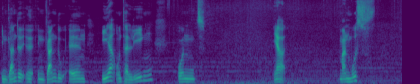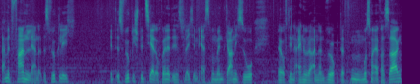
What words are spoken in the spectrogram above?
in Gun-Duellen äh, eher unterlegen und ja, man muss damit fahren lernen. Das ist wirklich, das ist wirklich speziell, auch wenn das jetzt vielleicht im ersten Moment gar nicht so äh, auf den einen oder anderen wirkt. Das muss man einfach sagen.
